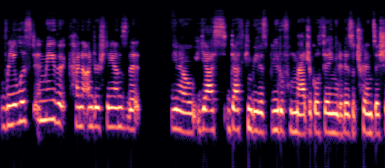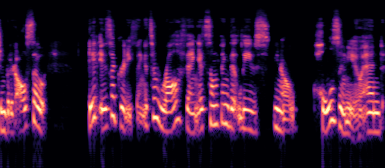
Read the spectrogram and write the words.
realist in me that kind of understands that, you know, yes, death can be this beautiful magical thing and it is a transition, but it also it is a gritty thing. It's a raw thing. It's something that leaves, you know, holes in you and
